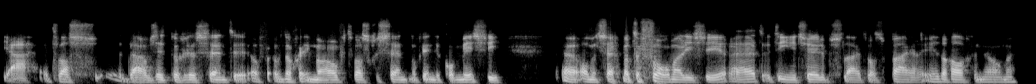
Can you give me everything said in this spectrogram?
Ja, het was, daarom zit nog recent, of, of nog in mijn hoofd, het was recent nog in de commissie. Uh, om het zeg maar te formaliseren. Het, het, initiële besluit was een paar jaar eerder al genomen.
